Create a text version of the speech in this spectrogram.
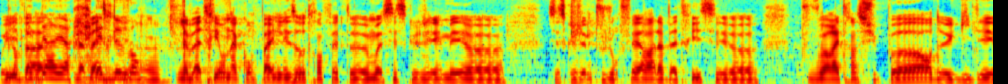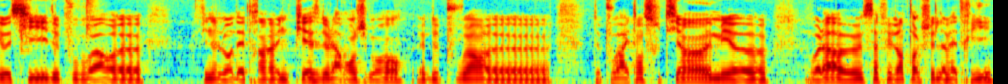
Oui, planqué bah, de derrière. La être batterie, devant. la batterie, on accompagne les autres en fait. Moi, c'est ce que j'ai aimé, c'est ce que j'aime toujours faire à la batterie, c'est euh, pouvoir être un support, de guider aussi, de pouvoir euh, finalement d'être un- une pièce de l'arrangement, et de pouvoir euh, de pouvoir être en soutien. Mais euh, voilà, euh, ça fait 20 ans que je fais de la batterie,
